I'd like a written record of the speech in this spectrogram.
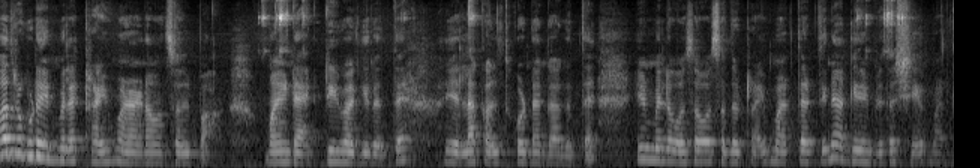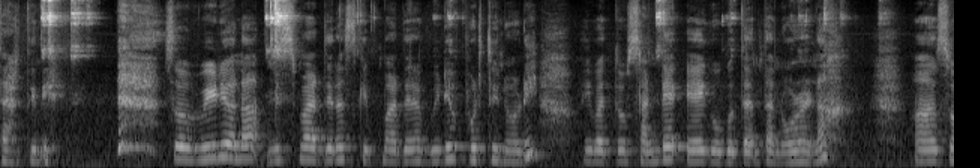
ಆದರೂ ಕೂಡ ಇನ್ಮೇಲೆ ಟ್ರೈ ಮಾಡೋಣ ಒಂದು ಸ್ವಲ್ಪ. ಮೈಂಡ್ ಆ್ಯಕ್ಟಿವ್ ಆಗಿರುತ್ತೆ. ಎಲ್ಲ ಕಲ್ತ್ಕೊಂಡಂಗೆ ಆಗುತ್ತೆ ಇನ್ಮೇಲೆ ಹೊಸ ಹೊಸದು ಟ್ರೈ ಮಾಡ್ತಾ ಇರ್ತೀನಿ. ಹಾಗೆ ನಿಮ್ಮ ಜೊತೆ ಶೇರ್ ಮಾಡ್ತಾ ಇರ್ತೀನಿ. ಸೊ ವೀಡಿಯೋನ ಮಿಸ್ ಮಾಡ್ದಿರ ಸ್ಕಿಪ್ ಮಾಡ್ದಿರ ವೀಡಿಯೋ ಪೂರ್ತಿ ನೋಡಿ ಇವತ್ತು ಸಂಡೇ ಹೇಗೆ ಹೋಗುತ್ತೆ ಅಂತ ನೋಡೋಣ ಸೊ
